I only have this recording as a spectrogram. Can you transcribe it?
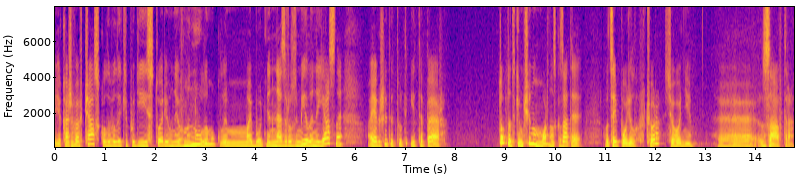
яка живе в час, коли великі події історії вони в минулому, коли майбутнє незрозуміле, неясне, а як жити тут і тепер. Тобто, таким чином можна сказати, оцей поділ вчора, сьогодні, е, завтра.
